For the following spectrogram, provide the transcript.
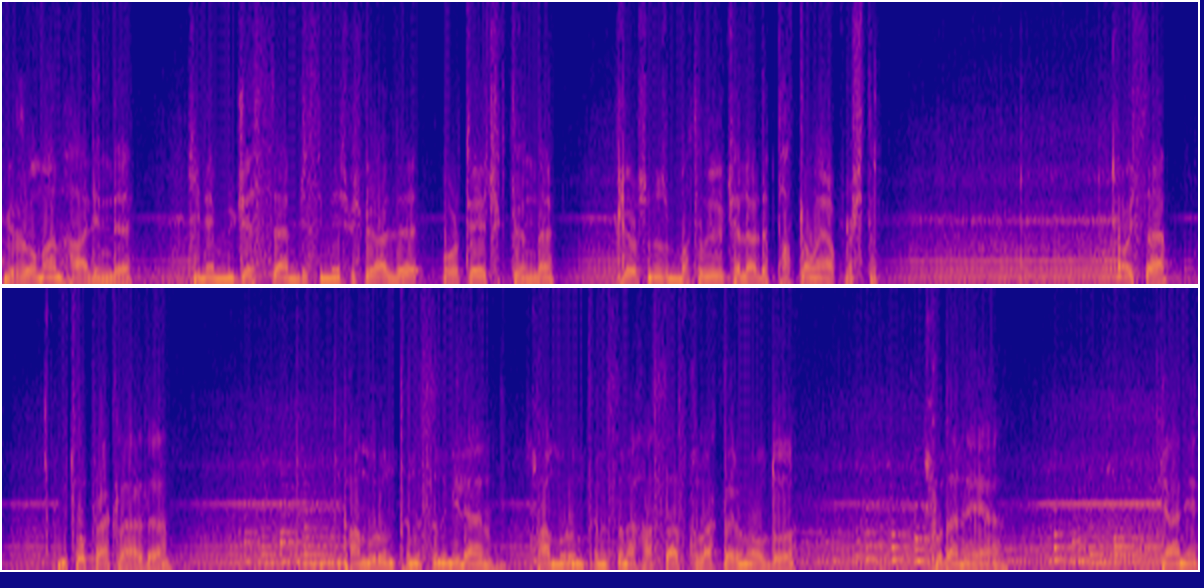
bir roman halinde yine mücessem, cisimleşmiş bir halde ortaya çıktığında biliyorsunuz batılı ülkelerde patlama yapmıştı. Oysa bu topraklarda tamburun tınısını bilen, tamburun tınısına hassas kulakların olduğu bu da ne ya? Yani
